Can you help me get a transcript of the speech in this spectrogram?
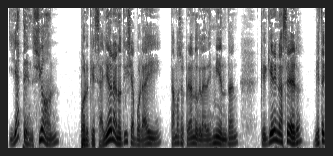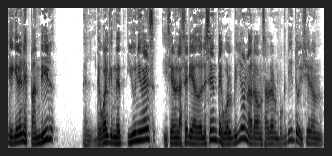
Y atención, porque salió la noticia por ahí, estamos esperando que la desmientan, que quieren hacer, viste que quieren expandir el The Walking Dead Universe, hicieron la serie de adolescentes, World Beyond, ahora vamos a hablar un poquitito, hicieron,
